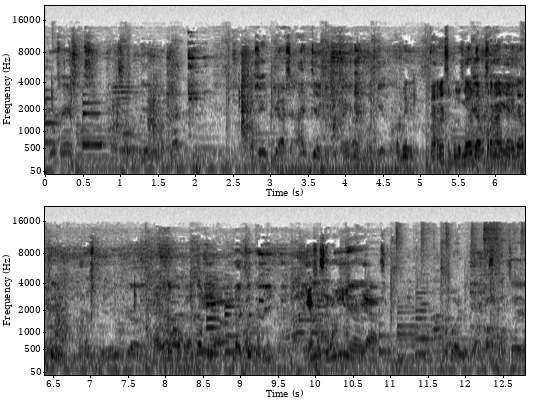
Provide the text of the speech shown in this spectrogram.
karena saya pas sama dia nggak pakai hati. Maksudnya biasa aja gitu kayaknya sama dia. Tapi karena sebelumnya udah pernah sakit hati. karena sebelumnya udah Nah, udah kita Iya. belajar dari Iya yang kesalahan. sebelumnya Iya. coba Bang, kalau menurut saya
